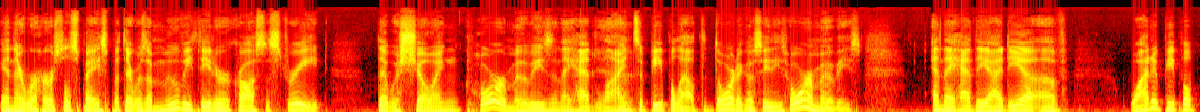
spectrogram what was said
in their rehearsal space, but there was a movie theater across the street that was showing horror movies and they had lines of people out the door to go see these horror movies and they had the idea of why do people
